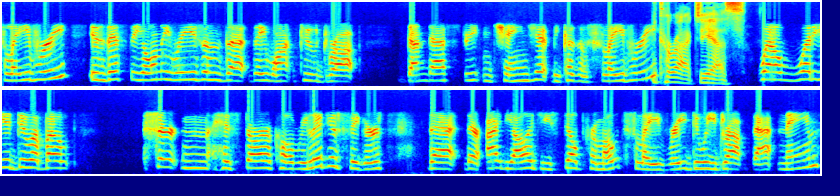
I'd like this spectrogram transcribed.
slavery? Is this the only reason that they want to drop Dundas Street and change it because of slavery? Correct. Yes. Well, what do you do about certain historical religious figures that their ideology still promotes slavery? Do we drop that name?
